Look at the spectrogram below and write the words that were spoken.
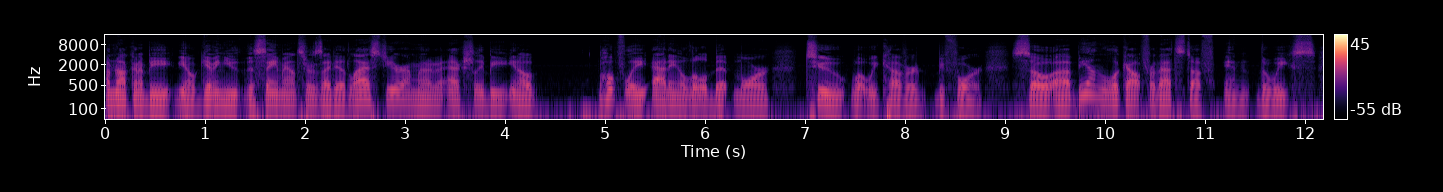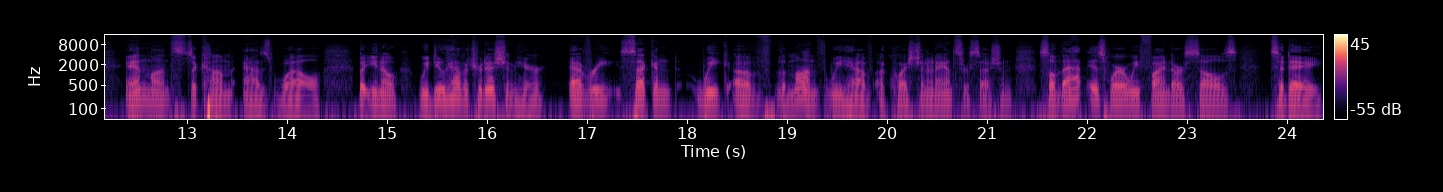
I'm not going to be, you know, giving you the same answers I did last year. I'm going to actually be, you know, hopefully adding a little bit more to what we covered before. So uh, be on the lookout for that stuff in the weeks and months to come as well. But you know, we do have a tradition here. Every second week of the month, we have a question and answer session. So that is where we find ourselves today.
